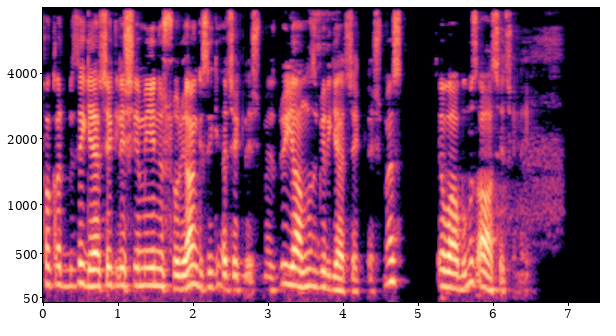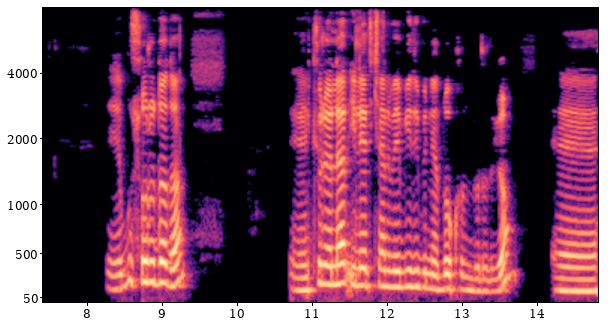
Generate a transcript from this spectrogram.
fakat bize gerçekleşemeyeni soruyor. Hangisi gerçekleşmez diyor. Yalnız bir gerçekleşmez. Cevabımız A seçeneği. E, bu soruda da e, küreler iletken ve birbirine dokunduruluyor. E,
